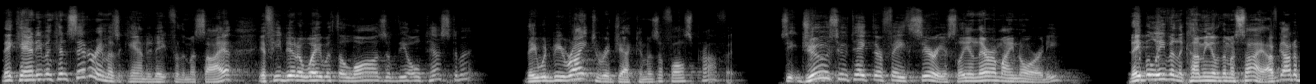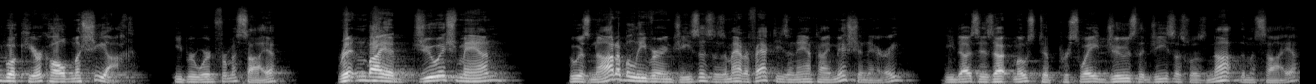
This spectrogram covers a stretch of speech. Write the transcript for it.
They can't even consider him as a candidate for the Messiah if he did away with the laws of the Old Testament. They would be right to reject him as a false prophet. See, Jews who take their faith seriously, and they're a minority, they believe in the coming of the Messiah. I've got a book here called Mashiach, Hebrew word for Messiah, written by a Jewish man who is not a believer in Jesus. As a matter of fact, he's an anti-missionary. He does his utmost to persuade Jews that Jesus was not the Messiah.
